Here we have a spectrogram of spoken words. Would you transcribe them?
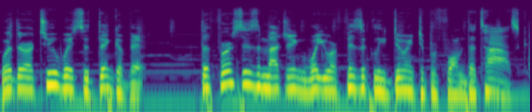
where there are two ways to think of it. The first is imagining what you are physically doing to perform the task,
